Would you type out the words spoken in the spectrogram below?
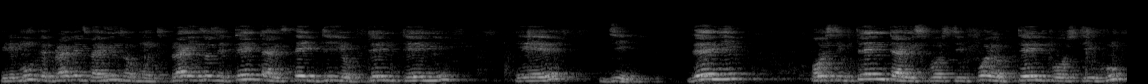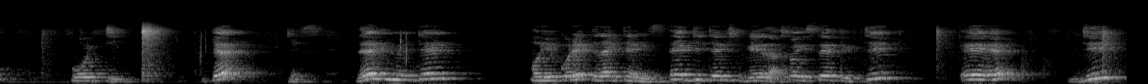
remove the brackets by means of multiplying, so it's 10 times AD of 10, 10 AD. Then positive 10 times positive 4 you obtain positive 40 okay? Yes. Then you maintain or you correct like terms add terms together. So you say 50 a d.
